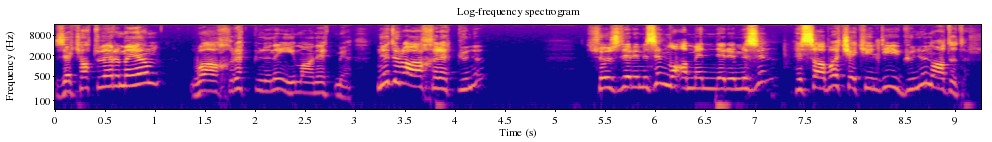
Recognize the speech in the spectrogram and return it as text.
Zekat vermeyen ve ahiret gününe iman etmeyen. Nedir ahiret günü? Sözlerimizin ve amellerimizin hesaba çekildiği günün adıdır.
